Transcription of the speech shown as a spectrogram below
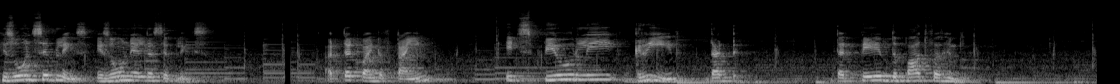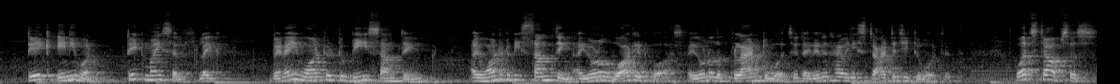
his own siblings, his own elder siblings. At that point of time, it's purely greed that that paved the path for him. Take anyone, take myself. Like when I wanted to be something, I wanted to be something. I don't know what it was. I don't know the plan towards it. I didn't have any strategy towards it. What stops us?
